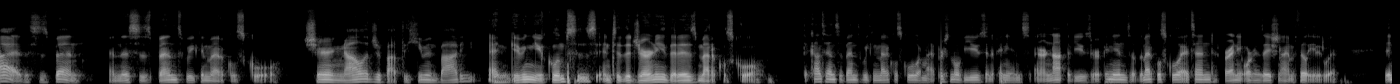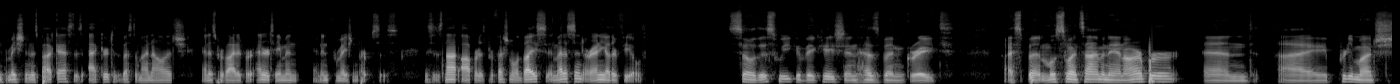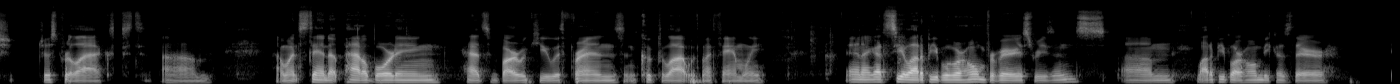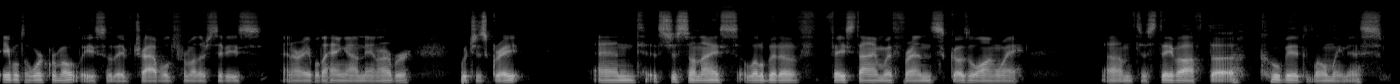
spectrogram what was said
Hi, this is Ben, and this is Ben's Week in Medical School, sharing knowledge about the human body and giving you glimpses into the journey that is medical school. The contents of Ben's Week in Medical School are my personal views and opinions and are not the views or opinions of the medical school I attend or any organization I am affiliated with. The information in this podcast is accurate to the best of my knowledge and is provided for entertainment and information purposes. This is not offered as professional advice in medicine or any other field. So, this week of vacation has been great. I spent most of my time in Ann Arbor and I pretty much just relaxed. Um, I went stand up paddleboarding, had some barbecue with friends, and cooked a lot with my family. And I got to see a lot of people who are home for various reasons. Um, a lot of people are home because they're able to work remotely, so they've traveled from other cities and are able to hang out in Ann Arbor, which is great. And it's just so nice. A little bit of FaceTime with friends goes a long way um, to stave off the COVID loneliness.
